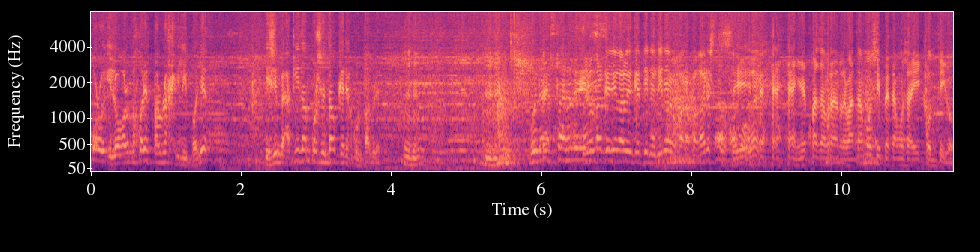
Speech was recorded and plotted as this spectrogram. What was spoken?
por- y luego a lo mejor es para una gilipollez. Y siempre, aquí dan por sentado que eres culpable. Buenas tardes. Menos mal que llega alguien que tiene dinero para pagar esto. Joder. ¿Qué pasa, Fran? Rematamos y empezamos ahí contigo.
